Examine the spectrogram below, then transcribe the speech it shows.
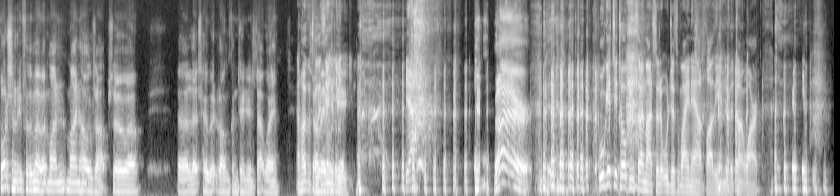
fortunately for the moment, mine mine holds up. So uh, uh, let's hope it long continues that way. And hopefully so for this interview. yeah. we'll get you talking so much that it will just wane out by the end of it. Don't worry.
